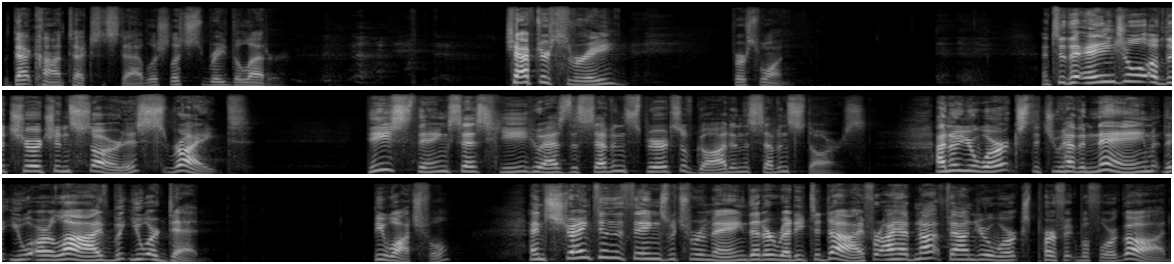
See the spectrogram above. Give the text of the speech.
With that context established, let's read the letter. Chapter 3, verse 1. And to the angel of the church in Sardis, write These things says he who has the seven spirits of God and the seven stars. I know your works, that you have a name, that you are alive, but you are dead. Be watchful and strengthen the things which remain that are ready to die, for I have not found your works perfect before God.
